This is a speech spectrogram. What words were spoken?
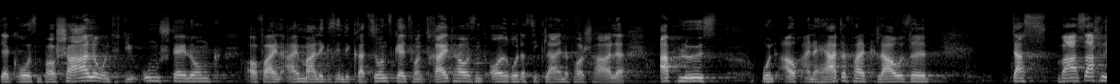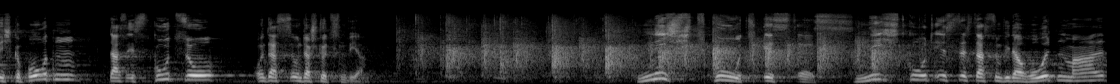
der großen Pauschale und die Umstellung auf ein einmaliges Integrationsgeld von 3.000 €, das die kleine Pauschale ablöst, und auch eine Härtefallklausel. Das war sachlich geboten, das ist gut so, und das unterstützen wir. Nicht gut ist es, nicht gut ist es, dass zum wiederholten Mal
